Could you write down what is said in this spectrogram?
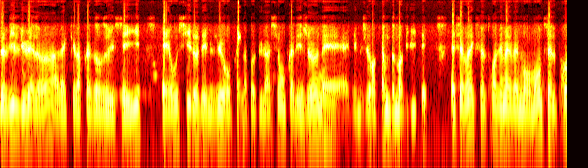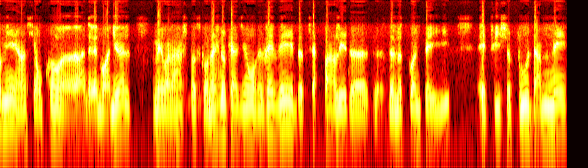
ville du vélo avec la présence de l'UCI et aussi de des mesures auprès de la population, auprès des jeunes et des mesures en termes de mobilité. Et c'est vrai que c'est le troisième événement au monde, c'est le premier hein, si on prend euh, un événement annuel, mais voilà, je pense qu'on a une occasion rêvée de faire parler de, notre coin de pays et puis surtout d'amener,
